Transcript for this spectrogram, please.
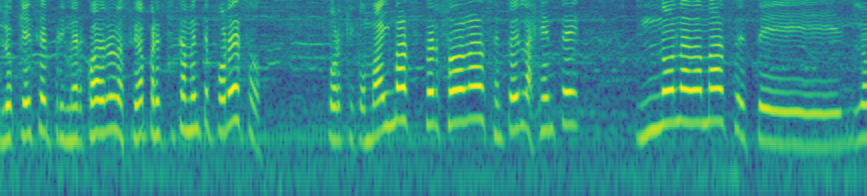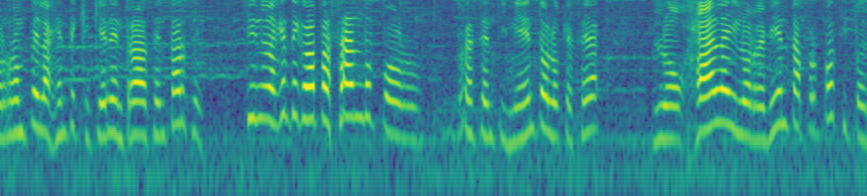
lo que es el primer cuadro de la ciudad precisamente por eso, porque como hay más personas, entonces la gente no nada más este, lo rompe la gente que quiere entrar a sentarse, sino la gente que va pasando por resentimiento o lo que sea, lo jala y lo revienta a propósito.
